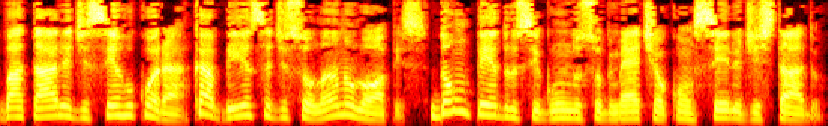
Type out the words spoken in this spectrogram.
Batalha de Cerro Corá. Cabeça de Solano Lopes. Dom Pedro II submete ao Conselho de Estado,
